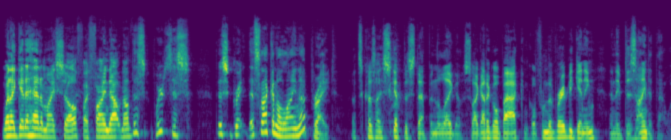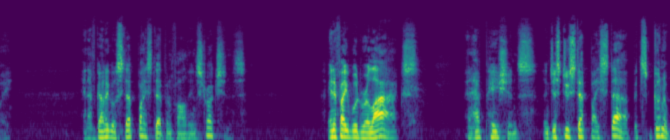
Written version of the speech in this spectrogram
when I get ahead of myself, I find out now this where's this this great that's not going to line up right. That's because I skipped a step in the Lego. So I got to go back and go from the very beginning, and they've designed it that way. And I've got to go step by step and follow the instructions. And if I would relax and have patience and just do step by step, it's going to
